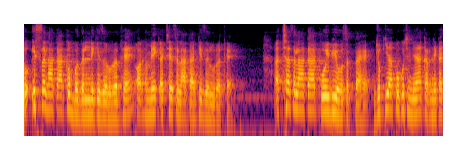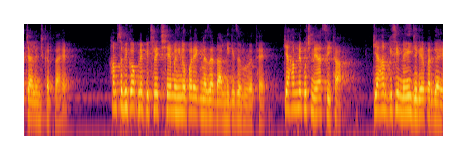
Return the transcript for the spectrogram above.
तो इस सलाहकार को बदलने की ज़रूरत है और हमें एक अच्छे सलाहकार की ज़रूरत है। अच्छा सलाहकार कोई भी हो सकता है, जो कि आपको कुछ नया करने का चैलेंज करता है। हम सभी को अपने पिछले छह महीनों पर एक नज़र डालने की ज़रूरत है। क्या हमने कुछ नया सीखा? क्या हम किसी नई जगह पर गए?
